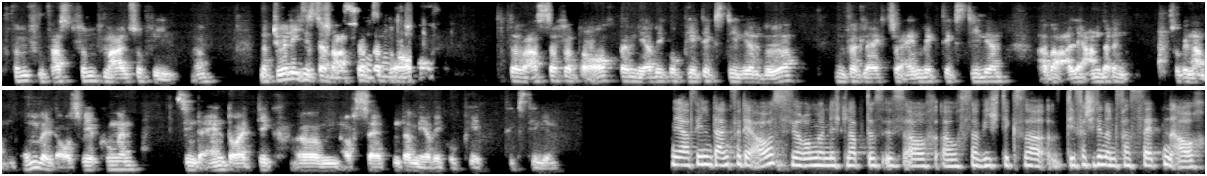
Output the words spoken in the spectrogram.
fünf, fast fünfmal so viel. Ja. Natürlich ist, ist der Wasserverbrauch, der Wasserverbrauch bei Mehrweg-OP-Textilien höher im Vergleich zu Einwegtextilien, aber alle anderen sogenannten Umweltauswirkungen sind eindeutig ähm, auf Seiten der Mehrweg-OP-Textilien. Ja, vielen Dank für die Ausführungen. Ich glaube, das ist auch, auch sehr wichtig, die verschiedenen Facetten auch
